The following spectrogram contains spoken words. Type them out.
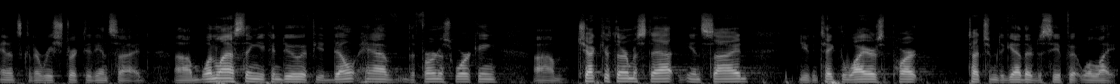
and it's going to restrict it inside. Um, one last thing you can do if you don't have the furnace working, um, check your thermostat inside. You can take the wires apart, touch them together to see if it will light.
